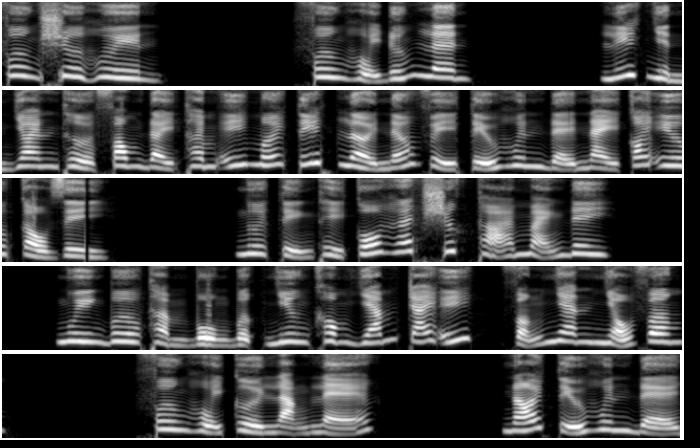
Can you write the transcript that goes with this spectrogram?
Phương sư huynh. Phương Hủy đứng lên, liếc nhìn Doanh Thừa Phong đầy thêm ý mới tiếp lời nếu vị tiểu huynh đệ này có yêu cầu gì, ngươi tiện thì cố hết sức thỏa mãn đi. Nguyên Bưu thầm buồn bực nhưng không dám trái ý, vẫn nhanh nhổ vâng. Phương Hủy cười lặng lẽ, nói tiểu huynh đệ,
